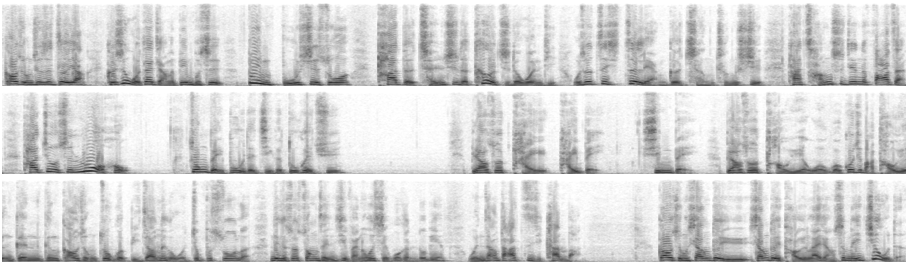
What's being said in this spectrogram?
高雄就是这样。可是我在讲的并不是，并不是说它的城市的特质的问题。我说这这两个城城市，它长时间的发展，它就是落后中北部的几个都会区。不要说台台北、新北。不要说桃园，我我过去把桃园跟跟高雄做过比较，那个我就不说了。那个时候双城记，反正我写过很多篇文章，大家自己看吧。高雄相对于相对桃园来讲是没救的，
